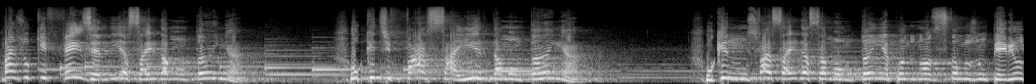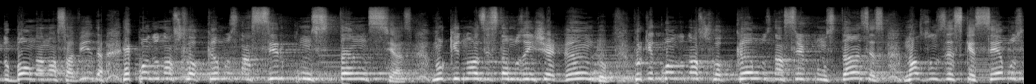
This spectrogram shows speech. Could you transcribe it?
Mas o que fez Elias sair da montanha? O que te faz sair da montanha? O que nos faz sair dessa montanha quando nós estamos num período bom na nossa vida é quando nós focamos nas circunstâncias, no que nós estamos enxergando, porque quando nós focamos nas circunstâncias, nós nos esquecemos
